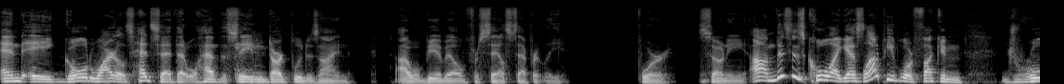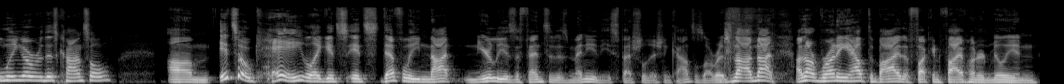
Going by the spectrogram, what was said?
and a gold wireless headset that will have the same dark blue design uh, will be available for sale separately for Sony. Um, this is cool, I guess. A lot of people are fucking drooling over this console. Um, it's okay. Like it's it's definitely not nearly as offensive as many of these special edition consoles are. But it's not. I'm not. I'm not running out to buy the fucking 500 million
